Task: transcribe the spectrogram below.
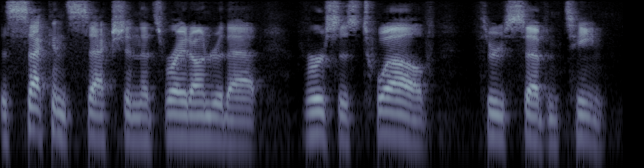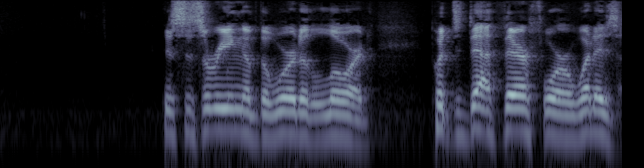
the second section that's right under that, verses 12 through 17. This is the reading of the word of the Lord. Put to death, therefore, what is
